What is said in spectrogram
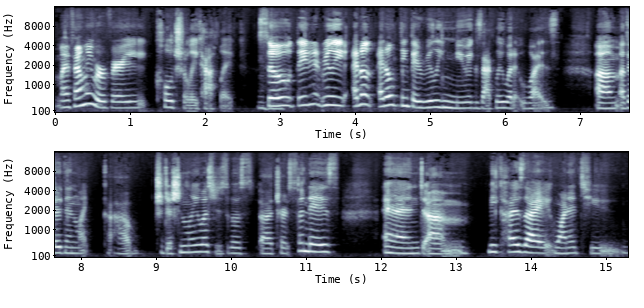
my family were very culturally Catholic, so they didn't really. I don't. I don't think they really knew exactly what it was, um, other than like how traditionally it was just to go uh, church Sundays, and um, because I wanted to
